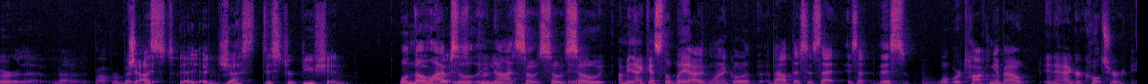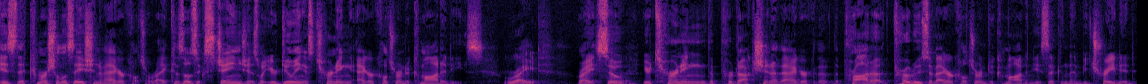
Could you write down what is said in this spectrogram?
or the not a proper but the- Just. a, a just distribution. Well, no, absolutely not. So, so, so. I mean, I guess the way I would want to go about this is that is that this what we're talking about in agriculture is the commercialization of agriculture, right? Because those exchanges, what you're doing is turning agriculture into commodities, Right. right? So you're turning the production of agri- the, the product produce of agriculture into commodities that can then be traded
